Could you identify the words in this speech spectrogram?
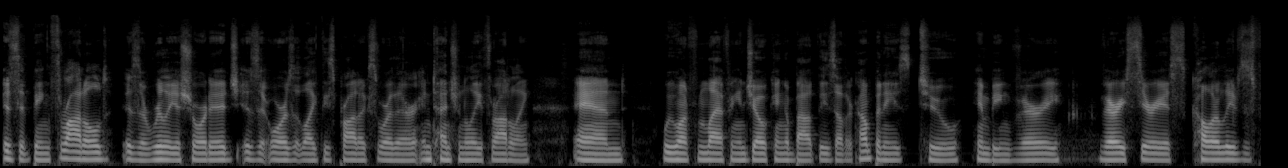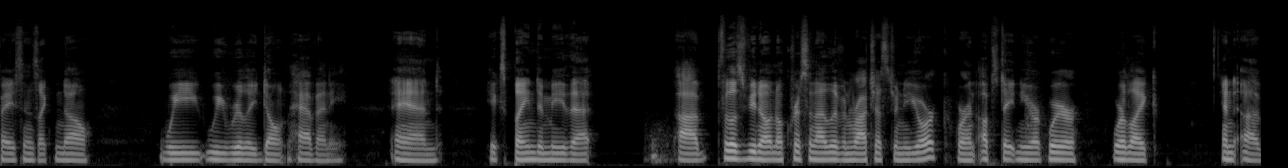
is it being throttled? Is it really a shortage? Is it or is it like these products where they're intentionally throttling? And we went from laughing and joking about these other companies to him being very, very serious. Color leaves his face and he's like, no, we we really don't have any. And he explained to me that uh, for those of you who don't know, Chris and I live in Rochester, New York. We're in upstate New York. We're we're like an uh,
